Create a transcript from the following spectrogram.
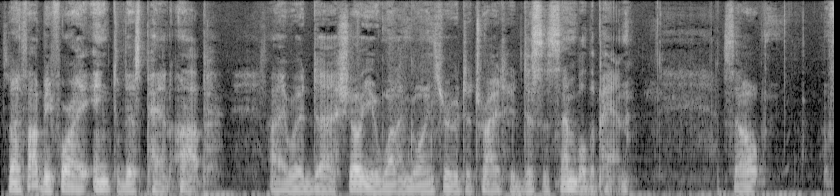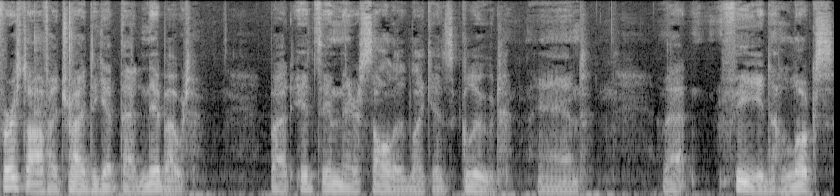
So I thought before I inked this pen up, I would uh, show you what I'm going through to try to disassemble the pen. So first off, I tried to get that nib out, but it's in there solid like it's glued. And that feed looks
